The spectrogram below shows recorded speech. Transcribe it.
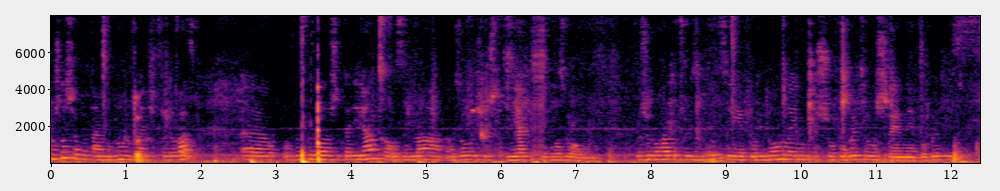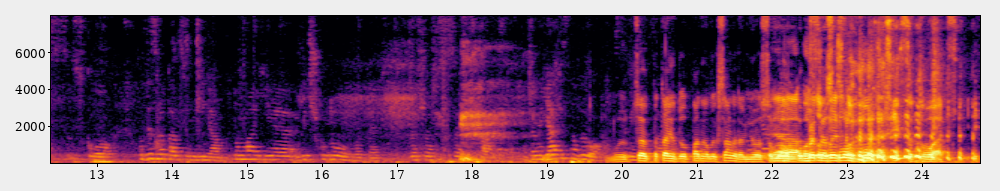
Можна ще питання? Ну, не Так. знаю, чи це до вас. Е, Ви сказали, що та ділянка озерна зовнішня неякісно була зроблена. Дуже багато в Фейсбуці повідомлень, що побиті машини, побиті с- скло. Куди звертатися водіям? Хто має відшкодовувати за щось це сталося? Адже неякісна дорога. Ну, Це питання до пана Олександра, в нього самого Я побите скло. був в цій ситуації.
